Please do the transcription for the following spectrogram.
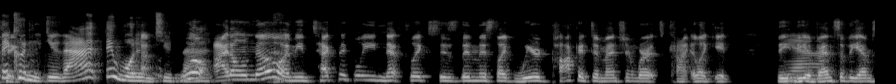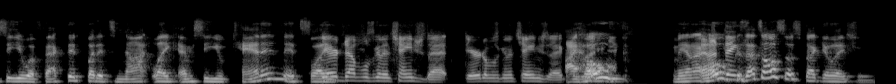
They couldn't do that. They wouldn't uh, do that. well, I don't know. I mean, technically, Netflix is in this like weird pocket dimension where it's kind of like it. The, the events of the MCU affect it, but it's not like MCU canon. It's like Daredevil's gonna change that. Daredevil's gonna change that. I hope, he- man. I And I hope think- because that's also speculation.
